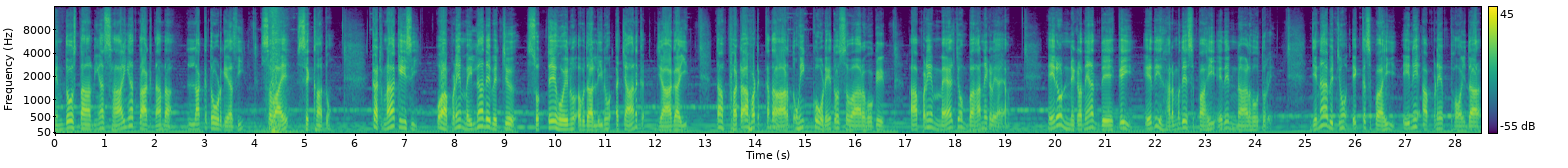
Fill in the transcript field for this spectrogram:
ਹਿੰਦੁਸਤਾਨ ਦੀਆਂ ਸਾਰੀਆਂ ਤਾਕਤਾਂ ਦਾ ਲੱਕ ਤੋੜ ਗਿਆ ਸੀ ਸਵਾਏ ਸਿੱਖਾਂ ਤੋਂ। ਘਟਨਾ ਕੀ ਸੀ? ਉਹ ਆਪਣੇ ਮਹਿਲਾਂ ਦੇ ਵਿੱਚ ਸੁੱਤੇ ਹੋਏ ਨੂੰ ਅਬਦਾਲੀ ਨੂੰ ਅਚਾਨਕ ਜਾਗ ਆਈ ਤਾਂ ਫਟਾਫਟ ਕੰਧਾਰ ਤੋਂ ਹੀ ਘੋੜੇ ਤੋਂ ਸਵਾਰ ਹੋ ਕੇ ਆਪਣੇ ਮਹਿਲ ਚੋਂ ਬਾਹਰ ਨਿਕਲ ਆਇਆ। ਇਹਨੂੰ ਨਿਕਲਦਿਆਂ ਦੇਖ ਕੇ ਹੀ ਇਹਦੀ ਹਰਮ ਦੇ ਸਿਪਾਹੀ ਇਹਦੇ ਨਾਲ ਹੋ ਤੁਰੇ। ਜਿਨ੍ਹਾਂ ਵਿੱਚੋਂ ਇੱਕ ਸਿਪਾਹੀ ਇਹਨੇ ਆਪਣੇ ਫੌਜਦਾਰ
